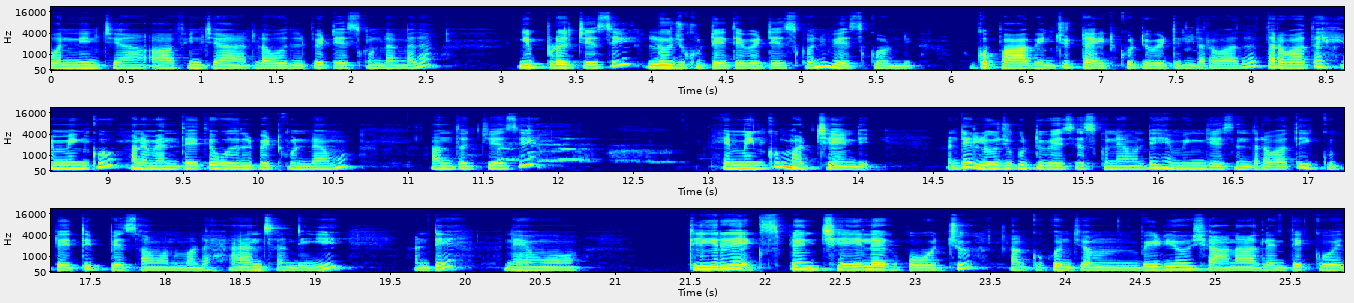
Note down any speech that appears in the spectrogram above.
వన్ ఇంచా హాఫ్ ఇంచా అట్లా వదిలిపెట్టేసుకుంటాం కదా ఇప్పుడు వచ్చేసి లూజు కుట్టు అయితే పెట్టేసుకొని వేసుకోండి. ఒక పావించు టైట్ కుట్టి పెట్టిన తర్వాత తర్వాత హెమ్మింగ్కు మనం ఎంతైతే వదిలిపెట్టుకుంటామో అంత వచ్చేసి హెమ్మింగ్కు మర్చేయండి. అంటే లూజు కుట్టు వేసేసుకున్నామంటే హెమ్మింగ్ చేసిన తర్వాత ఈ కుట్టు అయితే ఇప్పేసామన్నమాట హ్యాండ్స్ అండి ఇవి. అంటే నేను క్లియర్గా ఎక్స్ప్లెయిన్ చేయలేకపోవచ్చు. నాకు కొంచెం వీడియో చాలా లెంత్ ఎక్కువ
